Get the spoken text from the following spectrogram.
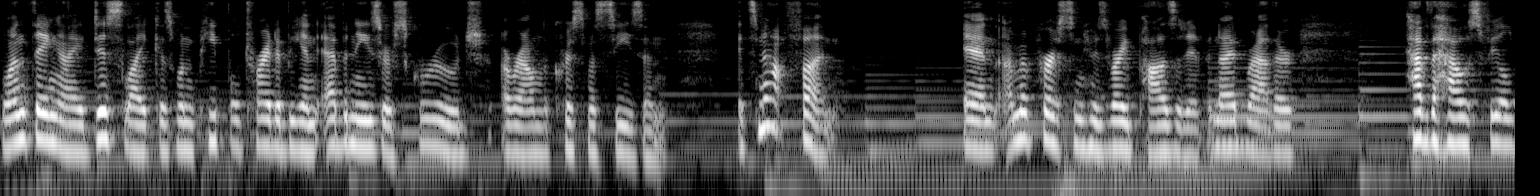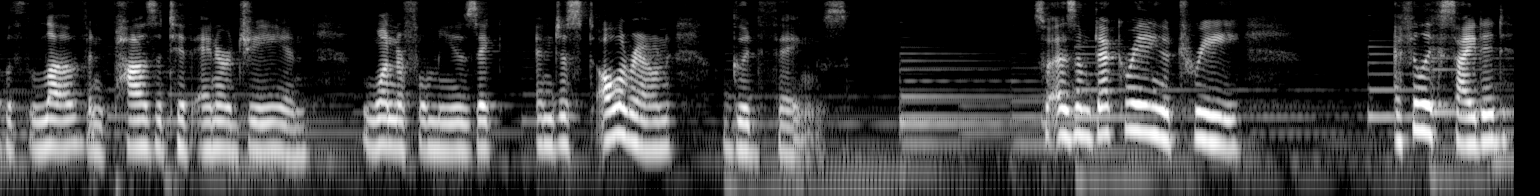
One thing I dislike is when people try to be an Ebenezer Scrooge around the Christmas season. It's not fun. And I'm a person who's very positive, and I'd rather have the house filled with love and positive energy and wonderful music and just all around good things. So as I'm decorating the tree, I feel excited,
